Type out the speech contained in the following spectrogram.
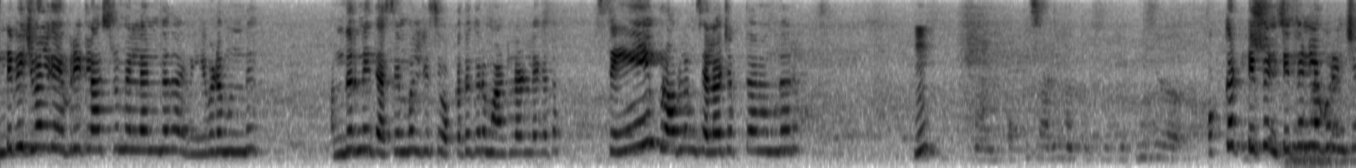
ఇండివిజువల్గా ఎవ్రీ క్లాస్ రూమ్ వెళ్ళాను కదా ఇవి ఇవ్వడం ఉంది అందరినీ అసెంబుల్ చేసి ఒక్క దగ్గర మాట్లాడలే కదా. సేమ్ ప్రాబ్లమ్స్ ఎలా చెప్తారు అందరు? ఒక్క టిఫిన్ టిఫిన్ల గురించి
